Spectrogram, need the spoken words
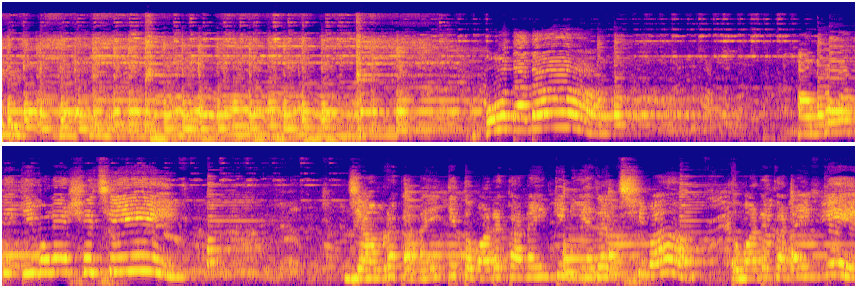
যে আমরা কানাইকে, তোমার কানাইকে নিয়ে যাচ্ছি, মা। তোমার কানাইকে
